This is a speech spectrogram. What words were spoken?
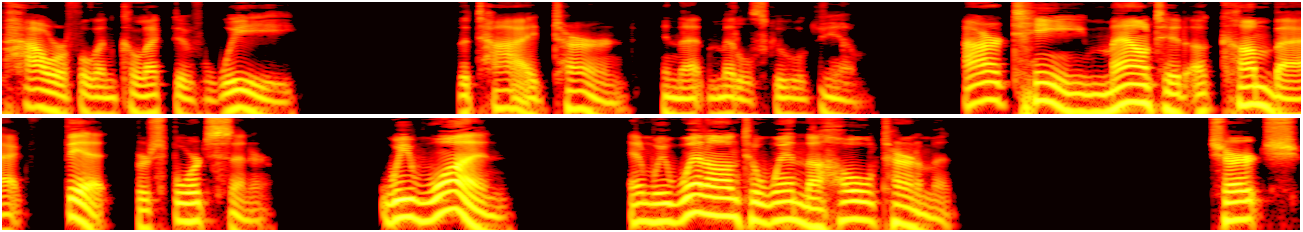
powerful and collective we, the tide turned in that middle school gym our team mounted a comeback fit for Sports Center. We won, and we went on to win the whole tournament. Church,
